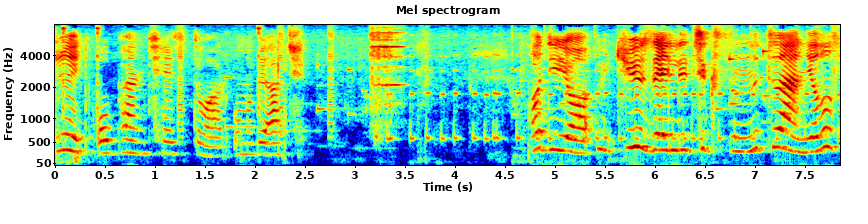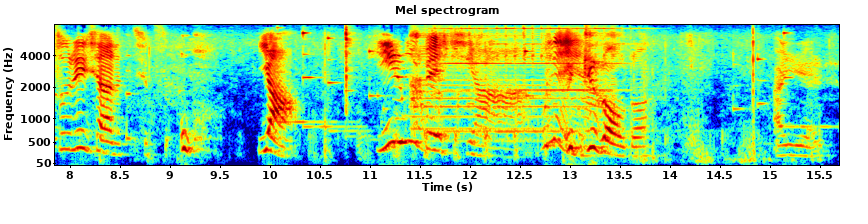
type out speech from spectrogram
Direkt open chest var. Onu bir aç. Hadi ya 250 çıksın lütfen ya da soru işareti çıksın. Oh, ya 25 ya. Bu ne ya? 300 oldu. Hayır.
